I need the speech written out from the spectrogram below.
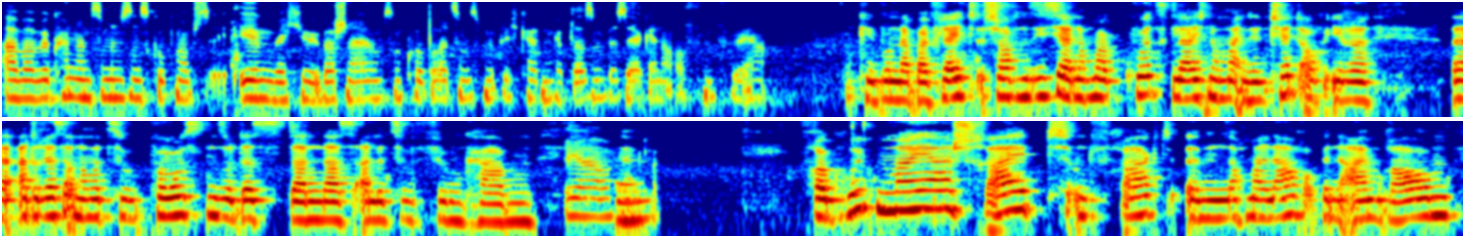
aber wir können dann zumindest gucken, ob es irgendwelche Überschneidungs- und Kooperationsmöglichkeiten gibt. Da sind wir sehr gerne offen für, ja. Okay, wunderbar. Vielleicht schaffen Sie es ja nochmal kurz gleich nochmal in den Chat auch Ihre äh, Adresse auch nochmal zu posten, sodass dann das alle zur Verfügung haben. Ja, auf jeden ähm, Fall. Frau Grübenmeier schreibt und fragt ähm, nochmal nach, ob in einem Raum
